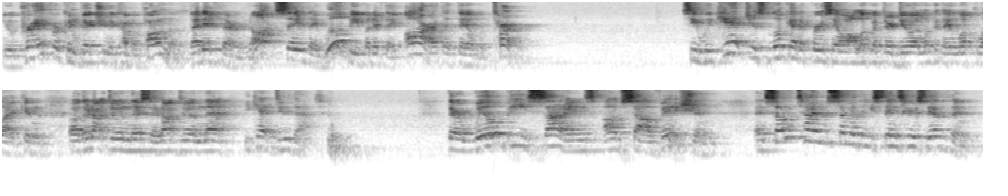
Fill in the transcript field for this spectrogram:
You will pray for conviction to come upon them, that if they're not saved, they will be, but if they are, that they'll return. See, we can't just look at a person and say, oh, look what they're doing, look what they look like, and oh, they're not doing this, they're not doing that. You can't do that there will be signs of salvation. And sometimes some of these things, here's the other thing.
